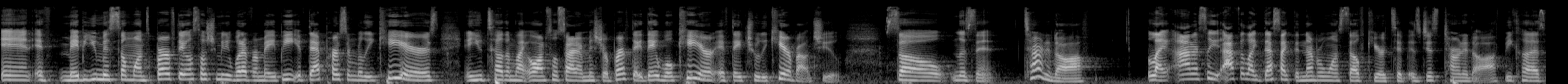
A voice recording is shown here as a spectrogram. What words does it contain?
And if maybe you miss someone's birthday on social media, whatever it may be, if that person really cares and you tell them, like, oh, I'm so sorry I missed your birthday, they will care if they truly care about you. So listen, turn it off like honestly i feel like that's like the number one self-care tip is just turn it off because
